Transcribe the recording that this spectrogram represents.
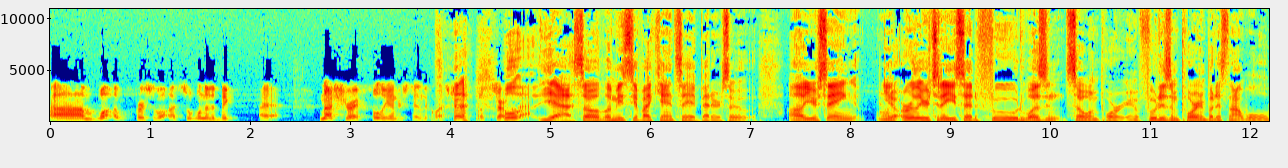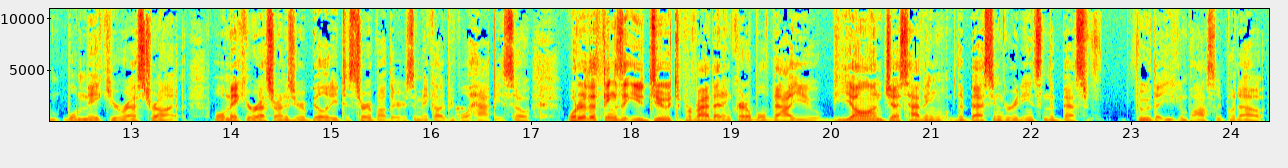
Um, well, first of all, so one of the big, not sure I fully understand the question. Let's start Well, with that. yeah. So let me see if I can't say it better. So uh, you're saying, you know, earlier today you said food wasn't so important. Food is important, but it's not what will, will make your restaurant. Will make your restaurant is your ability to serve others and make other people happy. So, what are the things that you do to provide that incredible value beyond just having the best ingredients and the best food that you can possibly put out?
